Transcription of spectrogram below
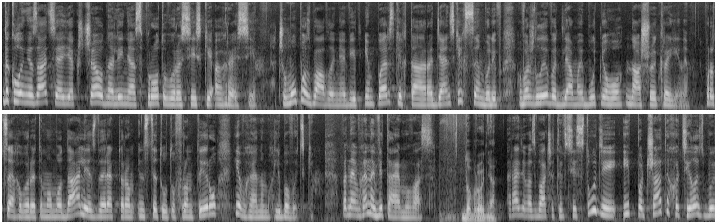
Деколонізація як ще одна лінія спротиву російській агресії. Чому позбавлення від імперських та радянських символів важливе для майбутнього нашої країни? Про це говоритимемо далі з директором інституту фронтиру Євгеном Глібовицьким. Пане Євгене, вітаємо вас. Доброго дня. Раді вас бачити в цій студії. І почати хотілося б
